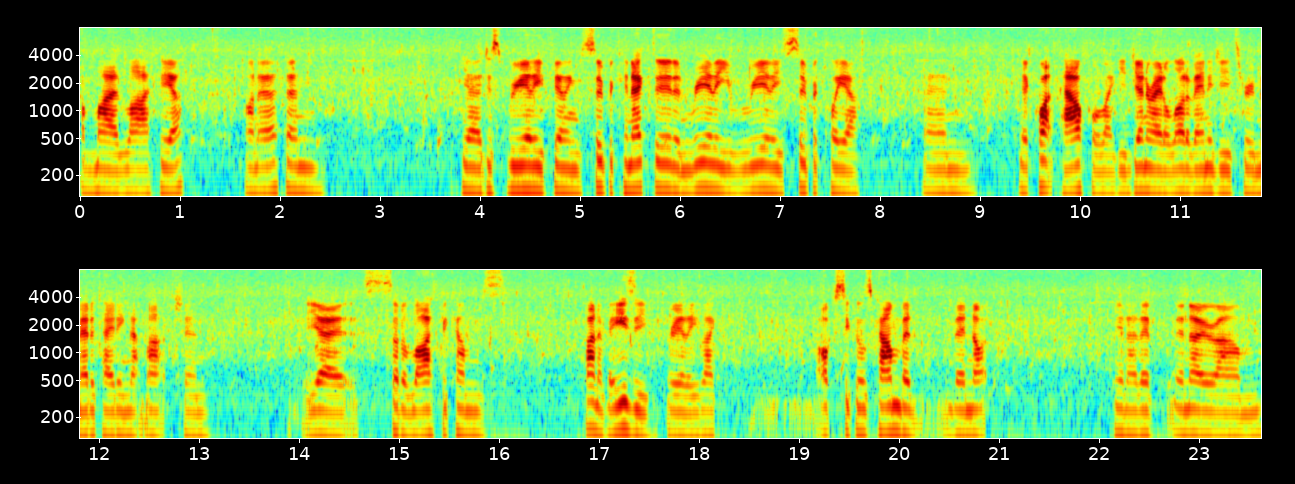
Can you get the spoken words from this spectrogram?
of my life here on earth. And yeah, just really feeling super connected and really, really super clear. And they're quite powerful. Like you generate a lot of energy through meditating that much, and yeah, it's sort of life becomes kind of easy, really. Like obstacles come, but they're not. You know, they're they're no um,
